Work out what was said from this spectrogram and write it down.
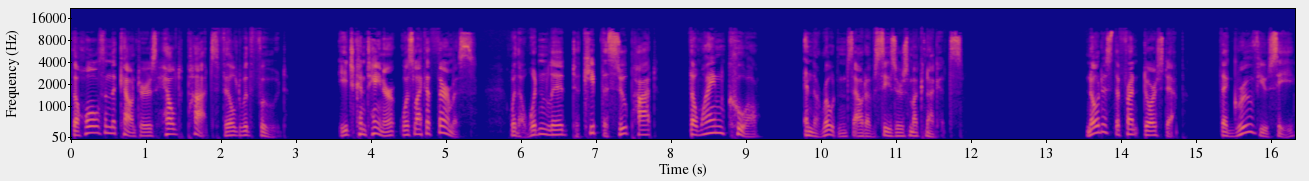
The holes in the counters held pots filled with food. Each container was like a thermos, with a wooden lid to keep the soup hot, the wine cool, and the rodents out of Caesar's McNuggets. Notice the front doorstep. The groove you see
